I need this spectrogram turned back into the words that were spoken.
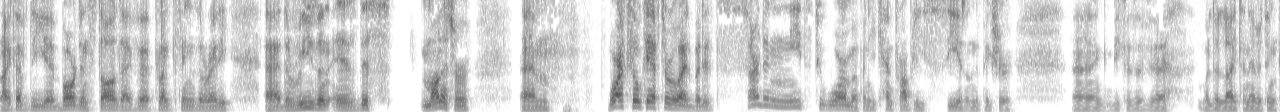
Right, I have the uh, board installed. I've uh, plugged things already. Uh, the reason is this monitor um, works okay after a while, but it sort of needs to warm up, and you can't probably see it on the picture uh, because of uh, well the light and everything.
